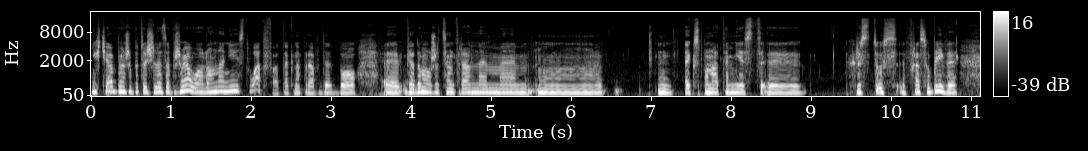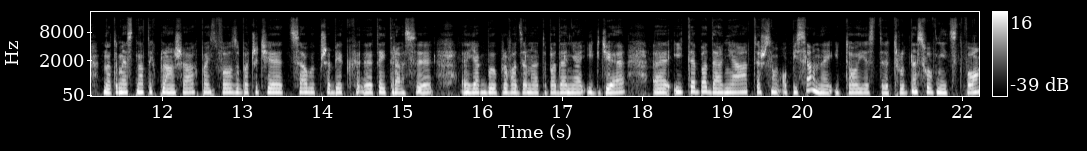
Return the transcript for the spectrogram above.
nie chciałabym, żeby to źle zabrzmiało, ale ona nie jest łatwa tak naprawdę, bo e, wiadomo, że centralnym mm, eksponatem jest Chrystus frasobliwy. Natomiast na tych planszach Państwo zobaczycie cały przebieg e, tej trasy, e, jak były prowadzone te badania i gdzie. E, I te badania też są opisane i to jest trudne słownictwo,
